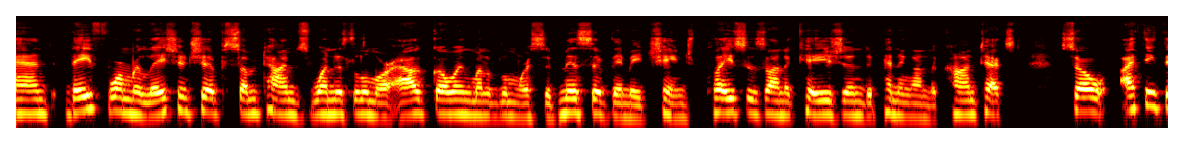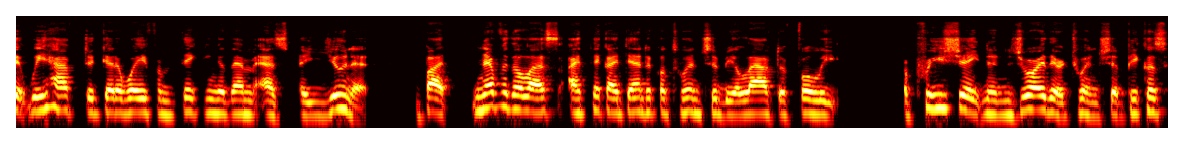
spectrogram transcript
And they form relationships. Sometimes one is a little more outgoing, one a little more submissive. They may change places on occasion, depending on the context. So I think that we have to get away from thinking of them as a unit. But nevertheless, I think identical twins should be allowed to fully appreciate and enjoy their twinship because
